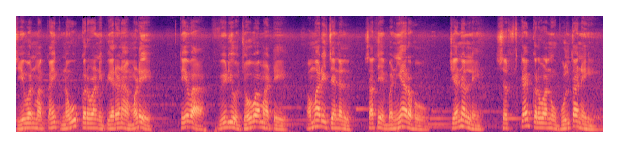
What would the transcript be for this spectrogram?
જીવનમાં કંઈક નવું કરવાની પ્રેરણા મળે તેવા વીડિયો જોવા માટે અમારી ચેનલ સાથે બન્યા રહો. ચેનલને સબસ્ક્રાઈબ કરવાનું ભૂલતા નહીં.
